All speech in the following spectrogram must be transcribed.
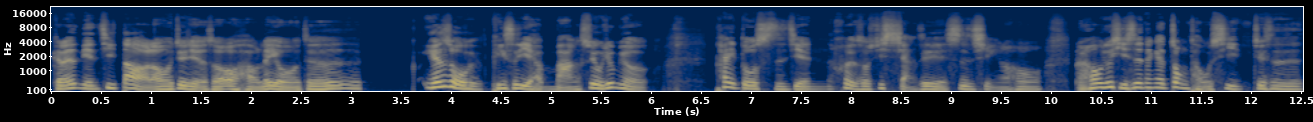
可能年纪大，然后就觉得说哦，好累哦，这应该是我平时也很忙，所以我就没有太多时间，或者说去想这些事情，然后，然后尤其是那个重头戏，就是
